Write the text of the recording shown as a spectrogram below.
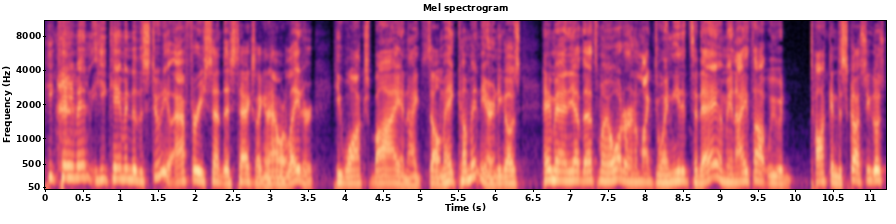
he came in. He came into the studio after he sent this text. Like an hour later, he walks by, and I tell him, "Hey, come in here." And he goes, "Hey, man, yeah, that's my order." And I'm like, "Do I need it today?" I mean, I thought we would talk and discuss. He goes,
